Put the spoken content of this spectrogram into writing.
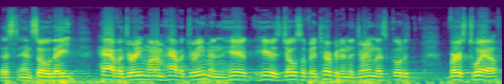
and so they have a dream. One of them have a dream, and here, here is Joseph interpreting the dream. Let's go to verse 12.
